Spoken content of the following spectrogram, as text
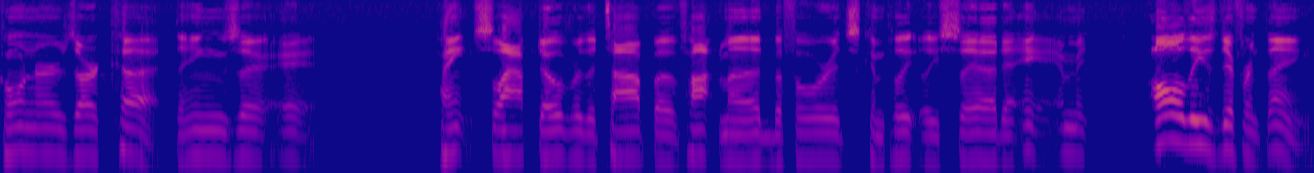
Corners are cut, things are. Uh, paint slapped over the top of hot mud before it's completely set. I mean, all these different things.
